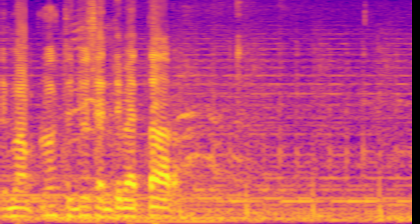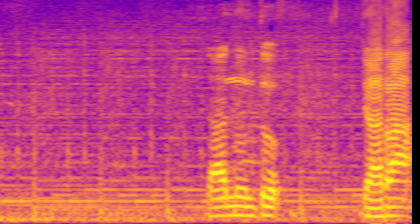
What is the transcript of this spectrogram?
57 cm dan untuk jarak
